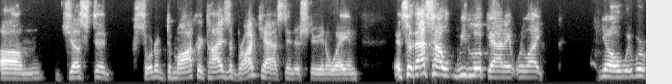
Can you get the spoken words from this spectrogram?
um, just to sort of democratize the broadcast industry in a way. And and so that's how we look at it. We're like, you know, we, we're,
